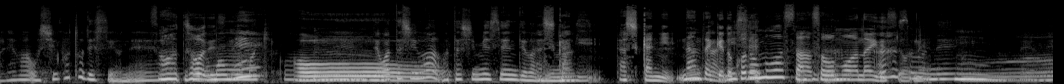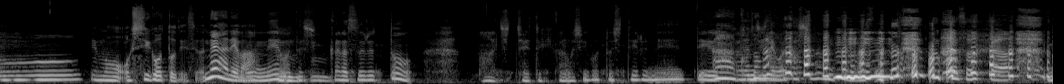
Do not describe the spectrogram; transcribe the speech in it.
あれはお仕事ですよね。そうそうですね。巻き込んで。私は、私目線では見ます。確かに確かに。なんだけど子供はさそう思わないですよね。ね。でもお仕事ですよねあれは。ね、うん。私からすると、まあちっちゃい時からお仕事してるねっていう感じで私は見て。そっかそっか。見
